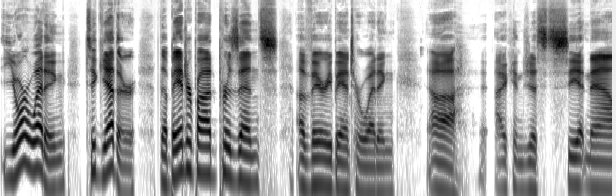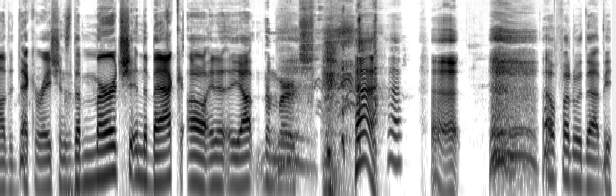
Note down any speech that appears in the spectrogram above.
your wedding together. The Banter Pod presents a very banter wedding. Uh I can just see it now. The decorations, the merch in the back. Oh, and it, yep. the merch. How fun would that be?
